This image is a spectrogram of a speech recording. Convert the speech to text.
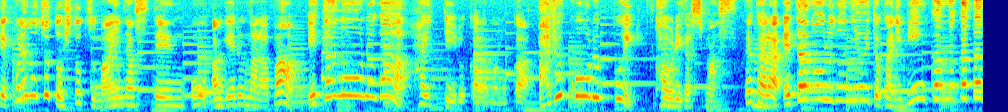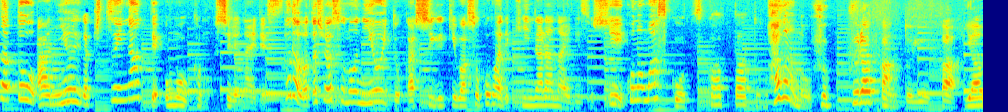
で、これのちょっと一つマイナス点を挙げるならば、エタノールが入っているからなのか、アルコールっぽい香りがします。だから、エタノールの匂いとかに敏感な方だと、あ、匂いがきついなって思うかもしれないです。ただ私はその匂いとか刺激はそこまで気にならないですし、このマスクを使った後の肌のふっくら感というか、柔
